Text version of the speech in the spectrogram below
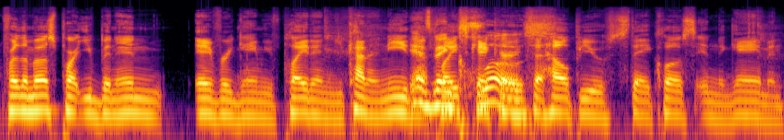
For the most part, you've been in every game you've played in. You kind of need Yeah, it's that place kicker to help you stay close in the game. And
